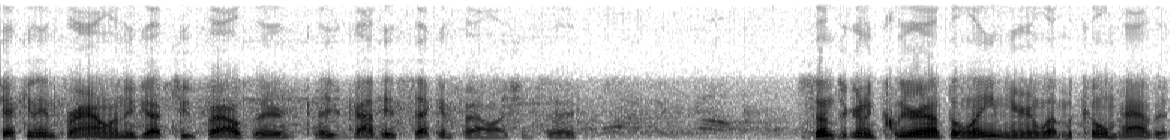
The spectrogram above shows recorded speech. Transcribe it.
checking in for Allen, who got two fouls there. He got his second foul, I should say. Suns are going to clear out the lane here and let Macomb have it.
